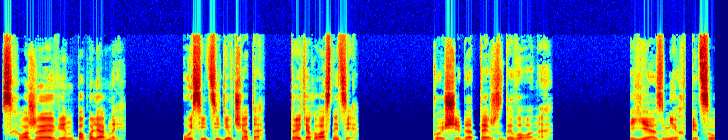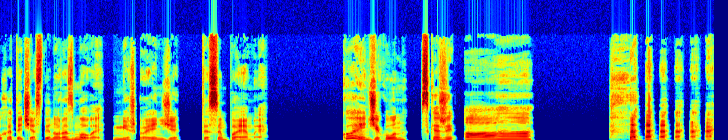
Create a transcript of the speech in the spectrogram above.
Схоже, він популярний. Усі ці дівчата третьокласниці. Кощіда теж здивована. Я зміг підслухати частину розмови між Коенджі та семпаями. Коенджі кун, скажи а. Ха-ха-ха.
